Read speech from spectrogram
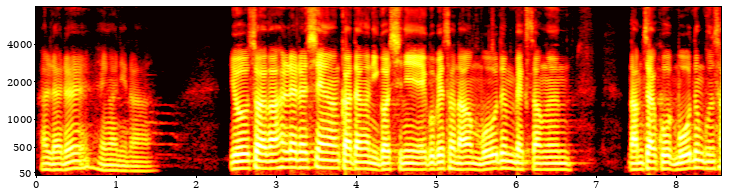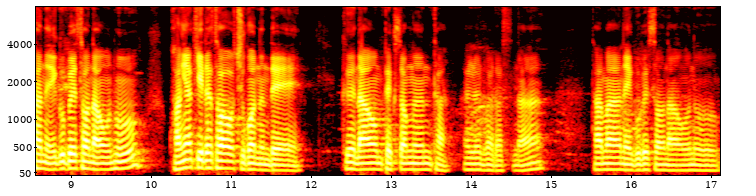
할례를 행하니라. 여호수아가 할례를 시행한 까닭은 이것이니 애굽에서 나온 모든 백성은 남자 곧 모든 군사는 애굽에서 나온 후 광야길에서 죽었는데 그 나온 백성은 다 할례를 받았으나 다만 애굽에서 나온 후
